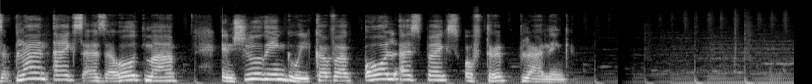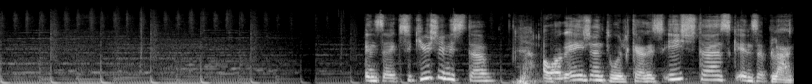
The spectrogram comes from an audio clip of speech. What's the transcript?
The plan acts as a roadmap, ensuring we cover all aspects of trip planning. In the execution step, uh, our agent will carry each task in the plan.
